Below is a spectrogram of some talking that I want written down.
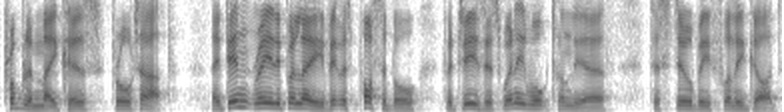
problem makers brought up. They didn't really believe it was possible for Jesus, when he walked on the earth, to still be fully God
